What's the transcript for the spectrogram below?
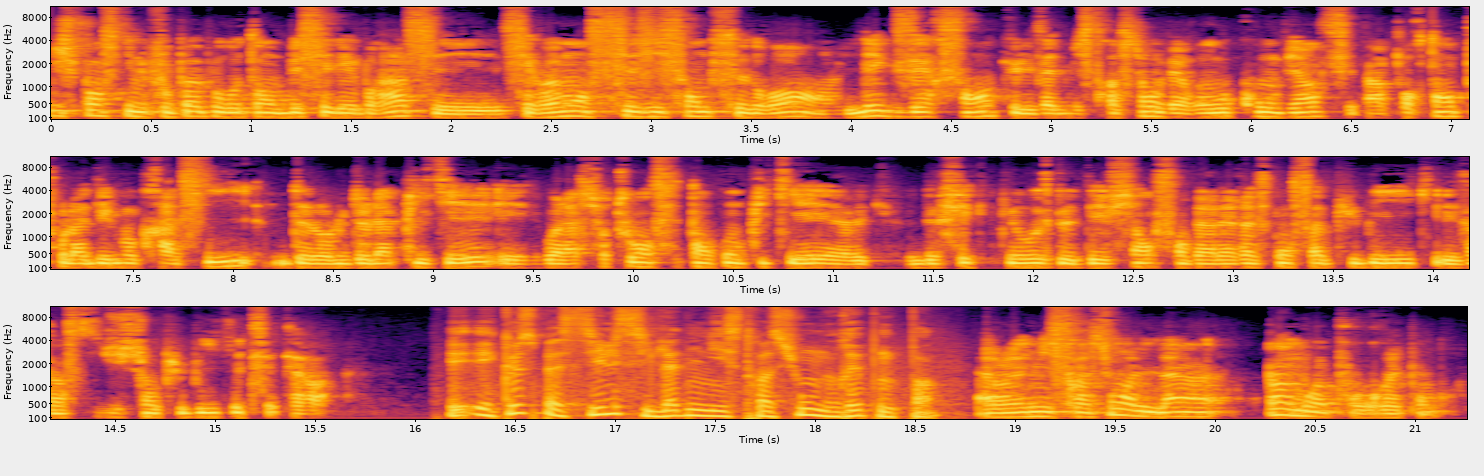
je pense qu'il ne faut pas pour autant baisser les bras. C'est vraiment en saisissant de ce droit, en l'exerçant, que les administrations verront combien c'est important pour la démocratie de, de l'appliquer. Et voilà, surtout en ces temps compliqués, avec de fake news, de défiance envers les responsables publics et les institutions publiques, etc. et, et que se passe-t-il si l'administration ne répond pas? Alors l'administration, elle a un, un mois pour répondre.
